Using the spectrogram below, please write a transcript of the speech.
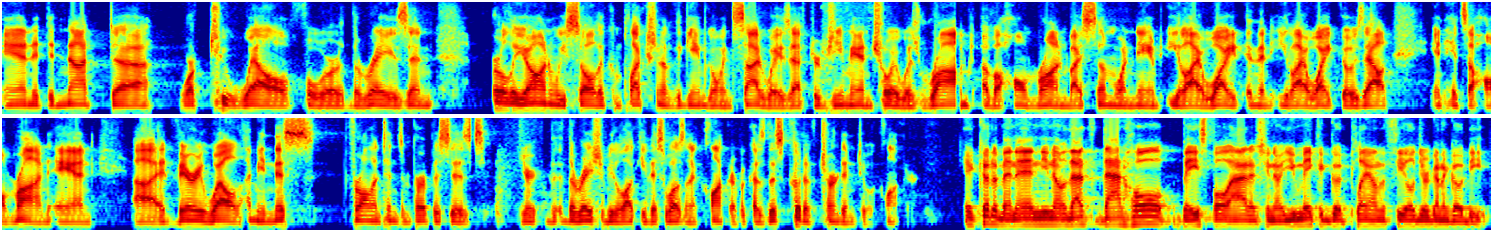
And it did not uh, work too well for the Rays. And early on, we saw the complexion of the game going sideways after Ji-Man Choi was robbed of a home run by someone named Eli White. And then Eli White goes out and hits a home run. And uh, it very well, I mean, this, for all intents and purposes, the, the Rays should be lucky this wasn't a clunker because this could have turned into a clunker. It could have been, and you know that that whole baseball adage. You know, you make a good play on the field, you're gonna go deep,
